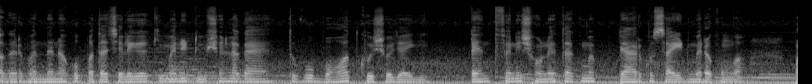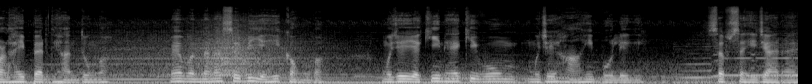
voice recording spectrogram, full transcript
अगर वंदना को पता चलेगा कि मैंने ट्यूशन लगाया है तो वो बहुत खुश हो जाएगी। टेंथ फिनिश होने तक मैं प्यार को साइड में रखूँगा पढ़ाई पर ध्यान दूँगा। मैं वंदना से भी यही कहूँगा। मुझे यकीन है कि वो मुझे हाँ ही बोलेगी। सब सही जा रहा है।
